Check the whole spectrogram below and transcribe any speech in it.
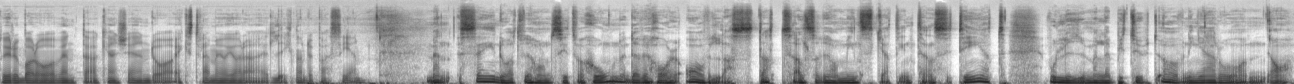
Då är det bara att vänta kanske en dag extra med att göra ett liknande pass igen. Men säg då att vi har en situation där vi har avlastat, alltså vi har minskat intensitet, volym eller bytt ut övningar och ja,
